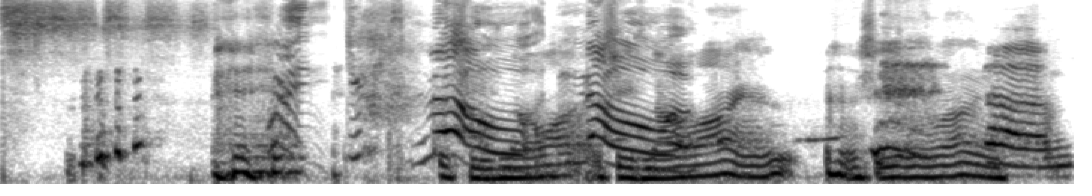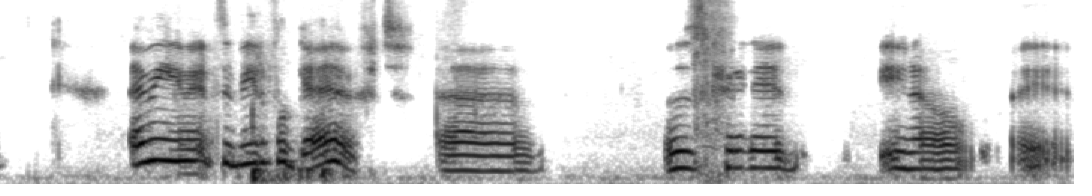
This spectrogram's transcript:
She's no, not, li- She's not lying. She's ain't lying. Um, I mean, it's a beautiful gift. Uh, it was created, you know, it,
